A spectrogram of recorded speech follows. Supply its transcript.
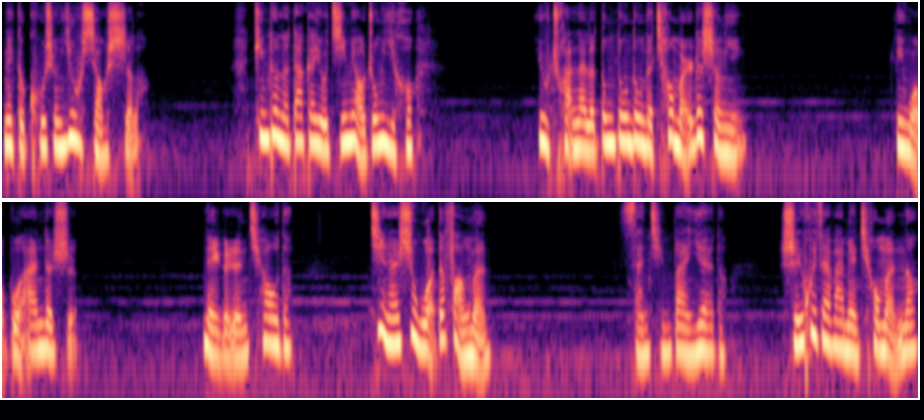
那个哭声又消失了。停顿了大概有几秒钟以后，又传来了咚咚咚的敲门的声音。令我不安的是，那个人敲的，竟然是我的房门。三更半夜的，谁会在外面敲门呢？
